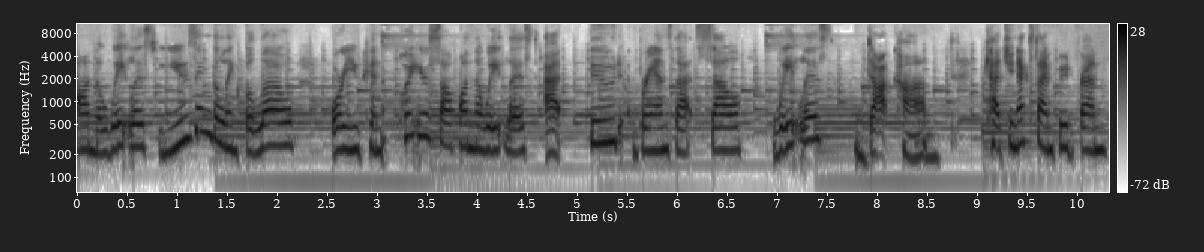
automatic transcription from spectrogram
on the waitlist using the link below, or you can put yourself on the waitlist at foodbrandsthatsellwaitlist.com. Catch you next time, food friend.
